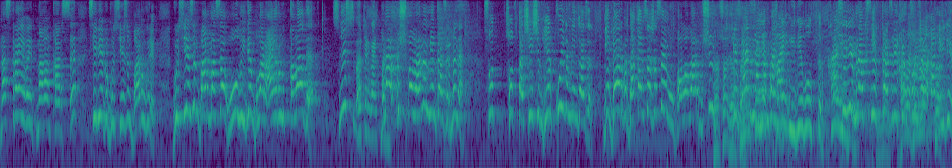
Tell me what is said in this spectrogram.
настраивает маған қарсы. Себебі Гүлсезім бару керек. Гүлсезім бармаса, ол үйден бұлар айырылып қалады. Түсінесіз ба? Мына үш баланы мен қазір міне сот сотқа шешім беріп қойдым мен қазір. Мен бәрібір до конца жасаймын ол балаларым үшін. Жаса, қай үйде болып тұр қай Мәселе мына кісілер қазір екеуі тұрып жатқан үйде.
